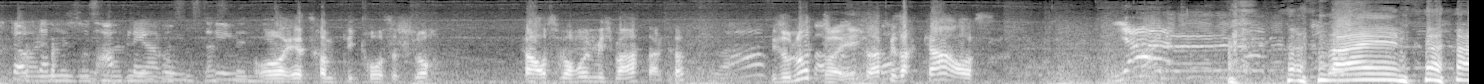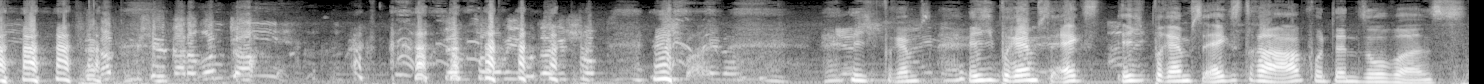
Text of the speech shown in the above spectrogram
Ich glaube, Oh, das ist Jesus ein Maria, was ist das Ablenkungsding. denn? Oh, jetzt kommt die große Schlucht. Chaos, überholen mich mal, danke. Was? Wieso Lutz? Warum? Ich hab gesagt Chaos. Ja! Nein! Der rammt mich hier gerade runter. Der hat Tobi runtergeschubst. Schweine. Ich brems, ich brems ex, ich brems extra ab und dann sowas.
